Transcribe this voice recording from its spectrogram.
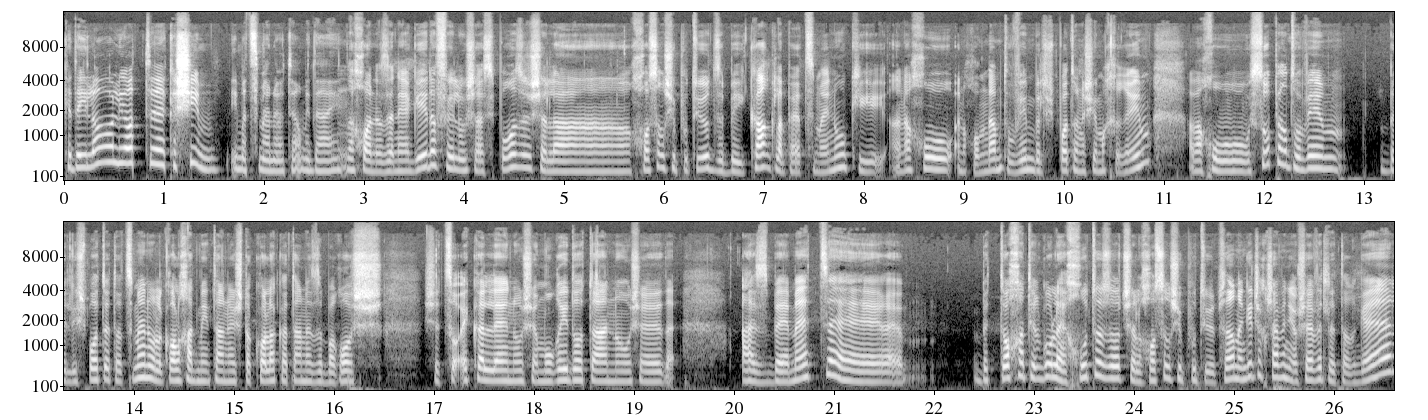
כדי לא להיות uh, קשים עם עצמנו יותר מדי. נכון, אז אני אגיד אפילו שהסיפור הזה של החוסר שיפוטיות זה בעיקר כלפי עצמנו, כי אנחנו, אנחנו אמנם טובים בלשפוט אנשים אחרים, אבל אנחנו סופר טובים בלשפוט את עצמנו, לכל אחד מאיתנו יש את הקול הקטן הזה בראש שצועק עלינו, שמוריד אותנו, ש... אז באמת, אה, בתוך התרגול, האיכות הזאת של חוסר שיפוטיות, בסדר? נגיד שעכשיו אני יושבת לתרגל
